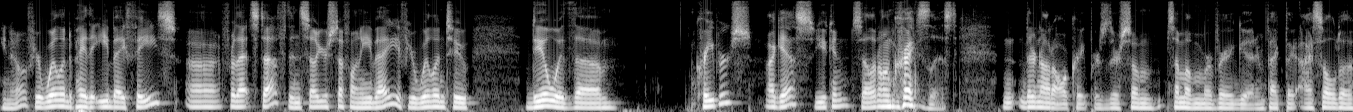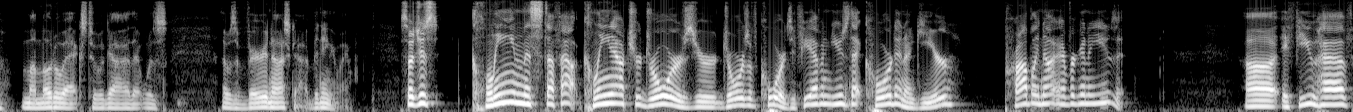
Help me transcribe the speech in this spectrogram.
You know, if you're willing to pay the eBay fees uh, for that stuff, then sell your stuff on eBay. If you're willing to deal with um, creepers, I guess you can sell it on Craigslist. They're not all creepers. There's some some of them are very good. In fact, I sold a my Moto X to a guy that was that was a very nice guy. But anyway, so just clean this stuff out. Clean out your drawers, your drawers of cords. If you haven't used that cord in a year, probably not ever going to use it. Uh, if you have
